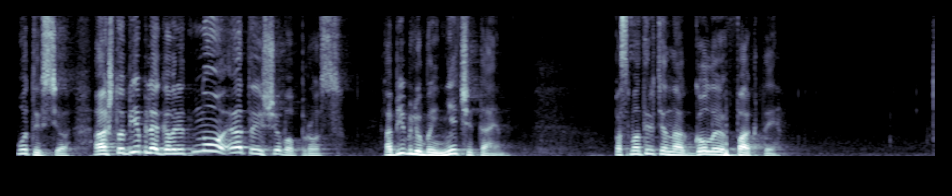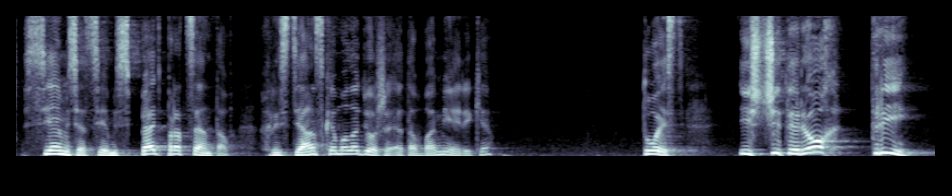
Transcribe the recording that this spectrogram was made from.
Вот и все. А что Библия говорит, ну, это еще вопрос. А Библию мы не читаем. Посмотрите на голые факты. 70-75% христианской молодежи это в Америке. То есть из четырех три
